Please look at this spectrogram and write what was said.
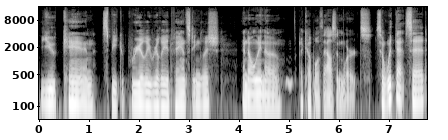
you can speak really, really advanced English and only know a couple of thousand words. So, with that said,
